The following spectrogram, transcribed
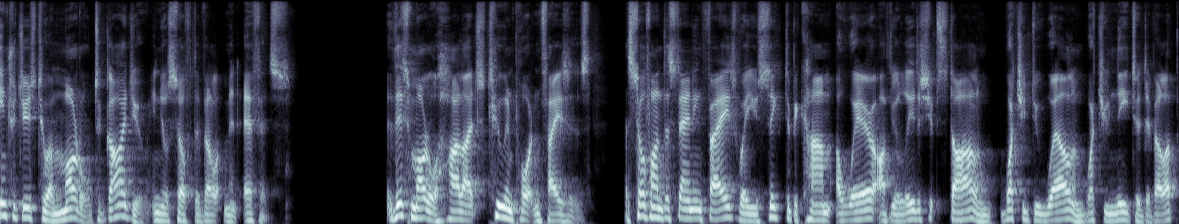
introduced to a model to guide you in your self-development efforts. This model highlights two important phases. A self-understanding phase where you seek to become aware of your leadership style and what you do well and what you need to develop.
